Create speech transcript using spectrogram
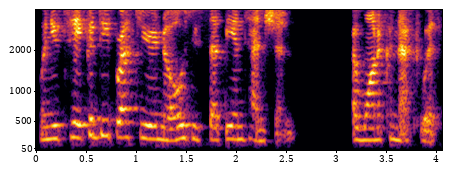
when you take a deep breath through your nose you set the intention. I want to connect with.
